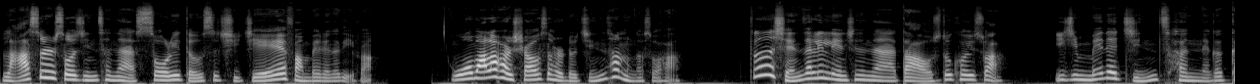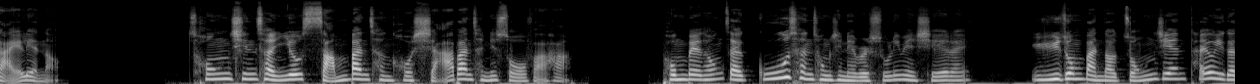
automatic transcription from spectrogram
那时候说进城呢，说的都是去解放碑那个地方。我妈老汉儿小时候都经常恁个说哈。但是现在的年轻人呢，到处都可以耍，已经没得进城那个概念了。重庆城有上半城和下半城的说法哈。彭伯通在《古城重庆》那本书里面写的，渝中半岛中间它有一个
